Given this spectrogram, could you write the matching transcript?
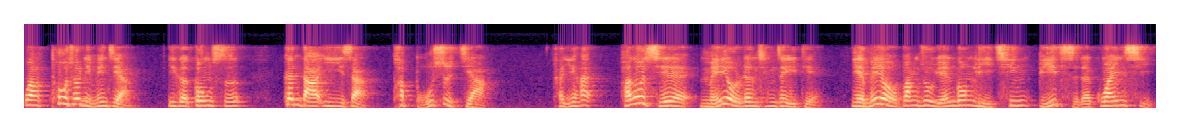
往透彻里面讲，一个公司更大意义上它不是家，很遗憾。很多企业没有认清这一点，也没有帮助员工理清彼此的关系，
